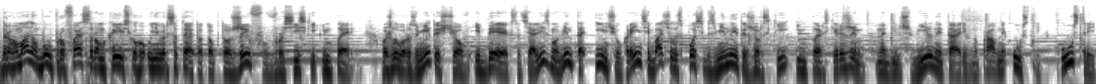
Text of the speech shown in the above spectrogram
Драгоманов був професором Київського університету, тобто жив в Російській імперії. Важливо розуміти, що в ідеях соціалізму він та інші українці бачили спосіб змінити жорсткий імперський режим на більш вільний та рівноправний устрій. Устрій,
